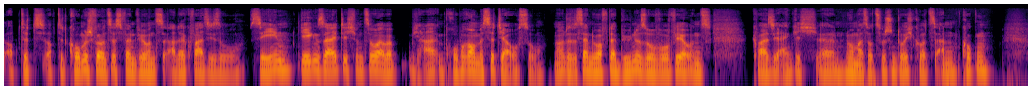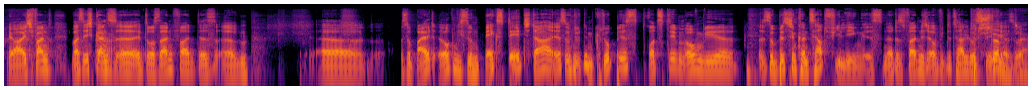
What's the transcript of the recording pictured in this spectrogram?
ob das, ob das komisch für uns ist, wenn wir uns alle quasi so sehen gegenseitig und so. Aber ja, im Proberaum ist das ja auch so. Ne? Das ist ja nur auf der Bühne so, wo wir uns quasi eigentlich äh, nur mal so zwischendurch kurz angucken. Ja, ich fand, was ich ganz äh, interessant fand, dass ähm, äh, sobald irgendwie so ein Backstage da ist und du im Club ist, trotzdem irgendwie so ein bisschen Konzertfeeling ist. Ne? Das fand ich irgendwie total lustig. Stimmt, also, ja.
